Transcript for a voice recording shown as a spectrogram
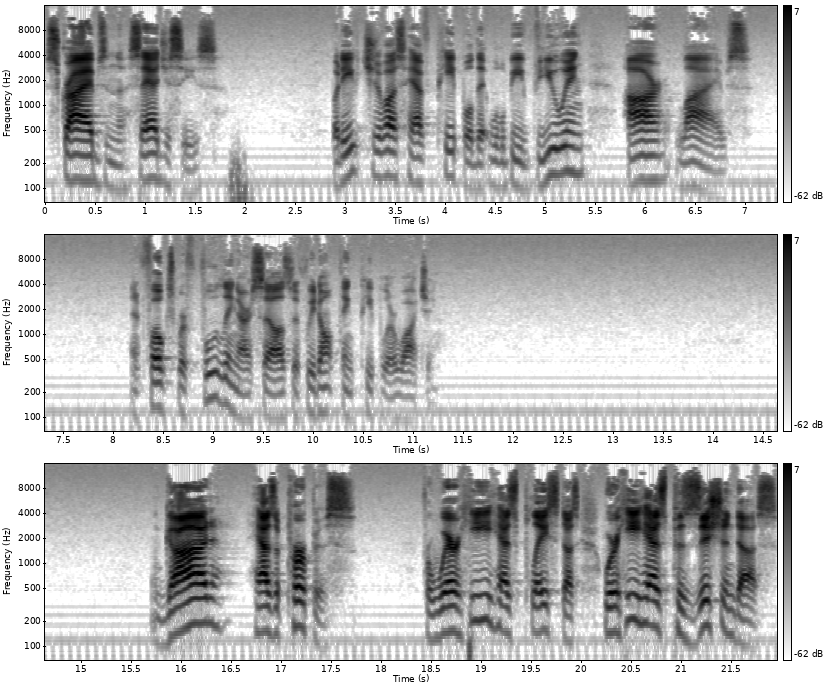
scribes and the Sadducees. But each of us have people that will be viewing our lives. And, folks, we're fooling ourselves if we don't think people are watching. God has a purpose for where He has placed us, where He has positioned us.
